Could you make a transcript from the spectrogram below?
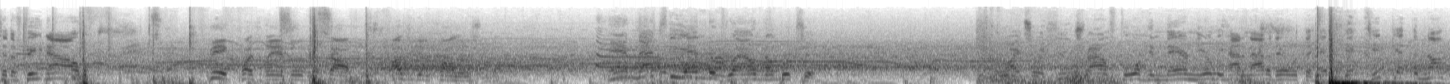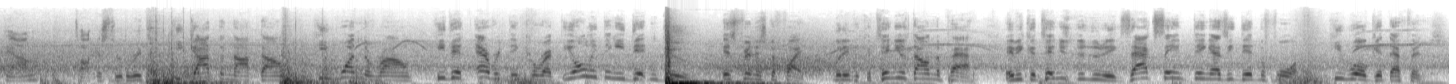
To the feet now. Big punch lands over the top. How's he gonna follow this one? And that's the end of round number two. All right, so a huge round for him there. Nearly had him out of there with the head kick. Did get the knockdown. Talk us through the replay. He got the knockdown. He won the round. He did everything correct. The only thing he didn't do is finish the fight. But if he continues down the path, if he continues to do the exact same thing as he did before, he will get that finish.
